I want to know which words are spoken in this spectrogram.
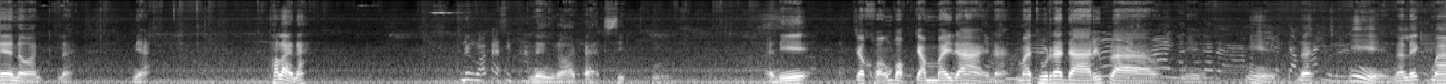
แน่นอนนะเนี่ยเท่าไหร่นะ180ค่ะ180อืมอันนี้เจ้าของบอกจำไม่ได้นะ มาธุรดาหรือเปล่านี่ นี่นะนี่นาเล็กมา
